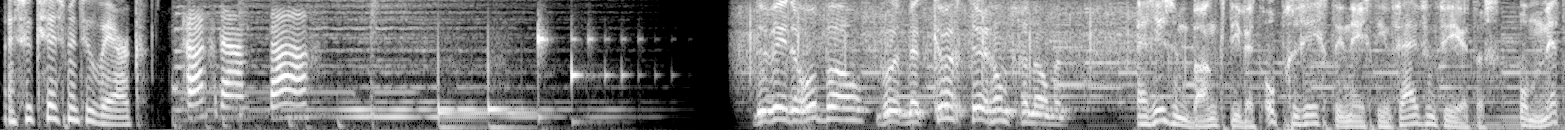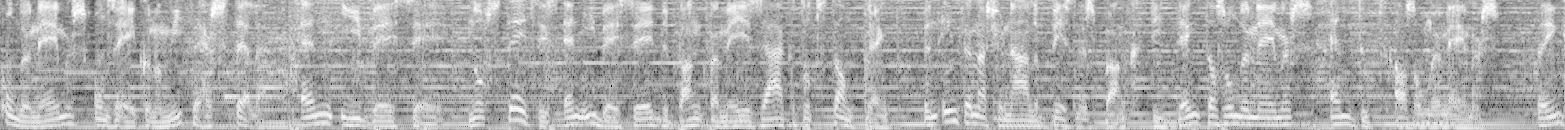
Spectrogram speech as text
en succes met uw werk. Graag gedaan. Dag. De wederopbouw wordt met kracht ter hand genomen. Er is een bank die werd opgericht in 1945 om met ondernemers onze economie te herstellen. NIBC. Nog steeds is NIBC de bank waarmee je zaken tot stand brengt. Een internationale businessbank die denkt als ondernemers en doet als ondernemers. Think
